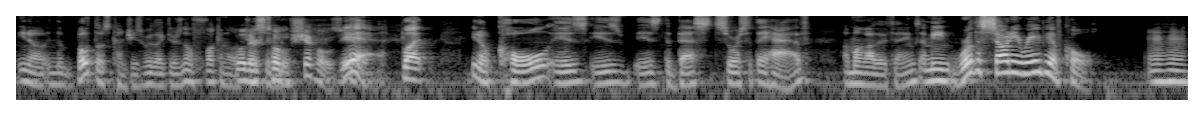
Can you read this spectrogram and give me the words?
you know in the both those countries where like there's no fucking electricity. well, there's total shitholes. Yeah. Yeah. but you know, coal is is is the best source that they have, among other things. I mean, we're the Saudi Arabia of coal. Mm-hmm.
